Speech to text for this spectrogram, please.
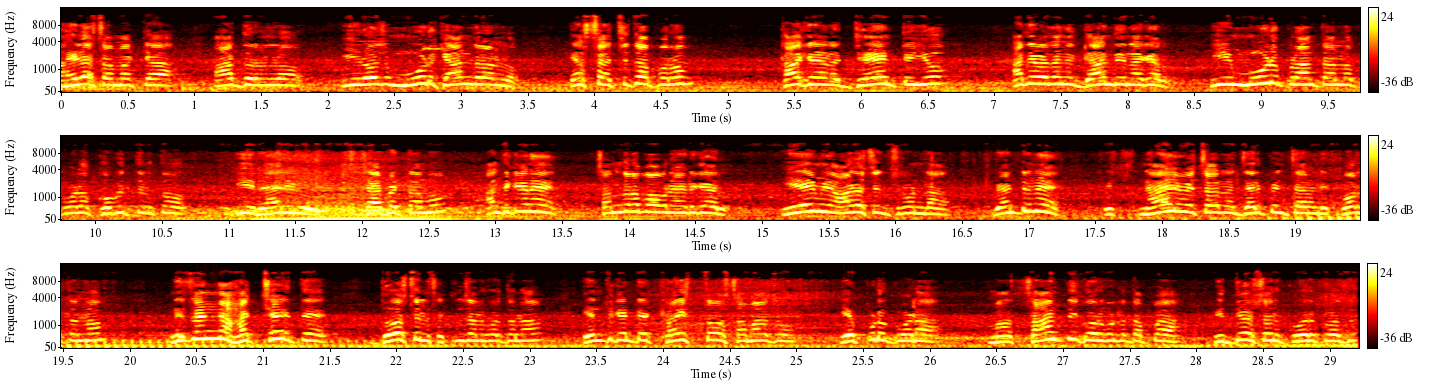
మహిళా సమాఖ్య ఆధ్వర్యంలో ఈరోజు మూడు కేంద్రాల్లో ఎస్ అచ్యుతాపురం కాకినాడ జేఎన్టీయు అదేవిధంగా గాంధీనగర్. ఈ మూడు ప్రాంతాల్లో కూడా కొవ్వొత్తులతో ఈ ర్యాలీలు చేపట్టాము. అందుకనే చంద్రబాబు నాయుడు గారు ఏమి ఆలోచించకుండా వెంటనే న్యాయ విచారణ జరిపించాలని కోరుతున్నాం. నిజంగా హత్య అయితే దోషులు శిక్షించాలని కోరుతున్నాం. ఎందుకంటే క్రైస్తవ సమాజం ఎప్పుడు కూడా మా శాంతి కోరుకుంటాం తప్ప విద్వేషాన్ని కోరుకోదు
